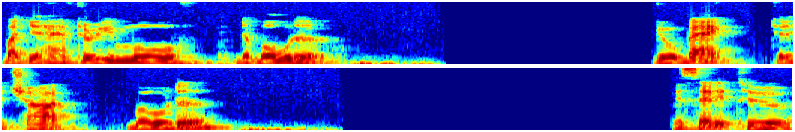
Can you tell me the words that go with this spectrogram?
but you have to remove the border. Go back to the chart, border. We set it to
